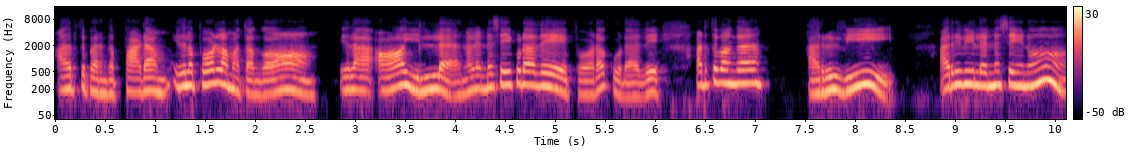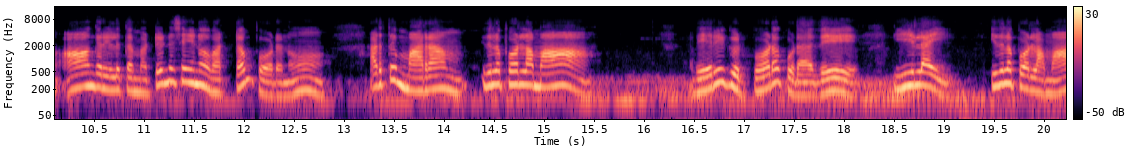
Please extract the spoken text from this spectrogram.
அடுத்து பாருங்கள் படம். இதில் போடலாமா தங்கம்? இதில் ஆ இல்லை. அதனால என்ன செய்யக்கூடாது? போடக்கூடாது. அடுத்து வாங்க. அருவி. அருவியில் என்ன செய்யணும்? ஆங்கிற எழுத்தை மட்டும் என்ன செய்யணும்? வட்டம் போடணும். அடுத்து மரம். இதில் போடலாமா? வெரி குட் போடக்கூடாது. இலை. இதில் போடலாமா?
